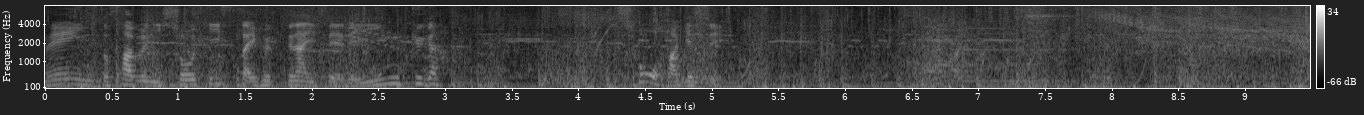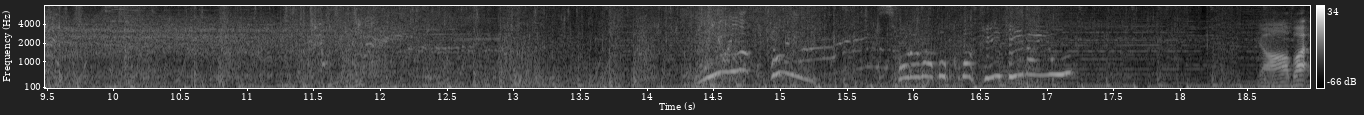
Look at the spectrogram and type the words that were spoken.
メインとサブに消費一切振ってないせいでインクが超激しい。やば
